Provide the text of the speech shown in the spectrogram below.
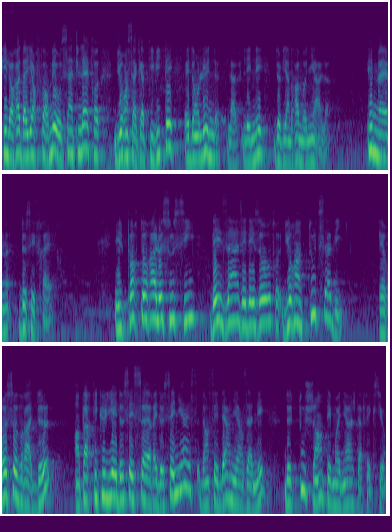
qu'il aura d'ailleurs formé aux saintes lettres durant sa captivité et dont l'une, l'aînée, deviendra moniale et même de ses frères. Il portera le souci des uns et des autres durant toute sa vie et recevra d'eux, en particulier de ses sœurs et de ses nièces dans ses dernières années, de touchants témoignages d'affection.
